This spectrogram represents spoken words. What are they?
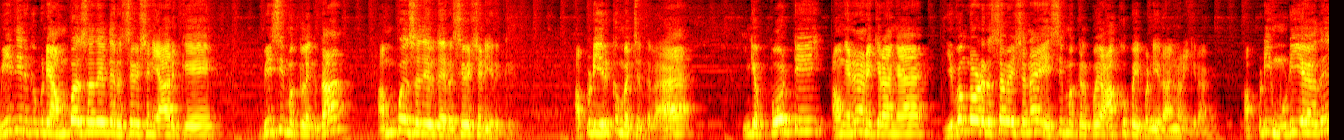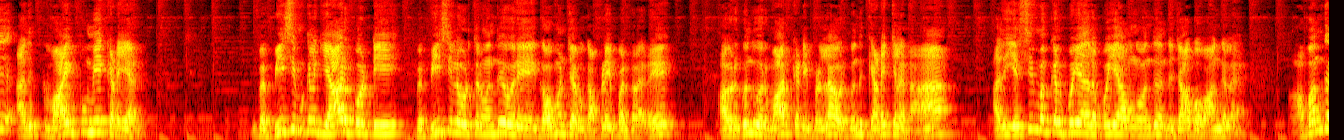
மீதி இருக்கக்கூடிய ஐம்பது சதவீத ரிசர்வேஷன் யாருக்கு? பிசி மக்களுக்கு தான் ஐம்பது சதவீத ரிசர்வேஷன் இருக்குது அப்படி இருக்கும் பட்சத்தில் இங்கே போட்டி அவங்க என்ன நினைக்கிறாங்க? இவங்களோட ரிசர்வேஷனை எஸ்சி மக்கள் போய் ஆக்குப்பை பண்ணிடுறாங்கன்னு நினைக்கிறாங்க. அப்படி முடியாது அதுக்கு வாய்ப்புமே கிடையாது. இப்போ பிசி மக்களுக்கு யார் போட்டி? இப்போ பிசியில் ஒருத்தர் வந்து ஒரு கவர்மெண்ட் ஜாபுக்கு அப்ளை பண்ணுறாரு அவருக்கு வந்து ஒரு மார்க் அடிப்படையில் அவருக்கு வந்து கிடைக்கலனா அது எஸ்சி மக்கள் போய் அதில் போய் அவங்க வந்து அந்த ஜாபை வாங்கலை. அவங்க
